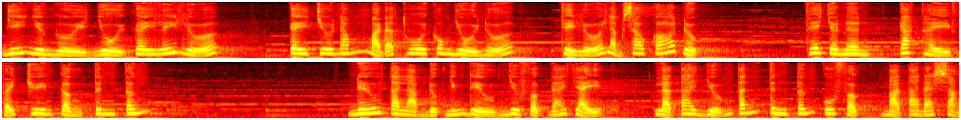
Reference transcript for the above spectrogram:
Ví như người dùi cây lấy lửa, cây chưa nóng mà đã thôi không dùi nữa, thì lửa làm sao có được. Thế cho nên các thầy phải chuyên cần tinh tấn nếu ta làm được những điều như phật đã dạy, là ta dưỡng tánh tinh tấn của phật mà ta đã sẵn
